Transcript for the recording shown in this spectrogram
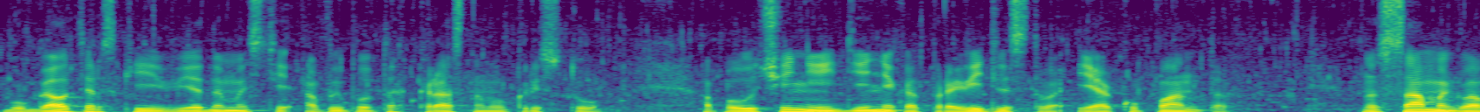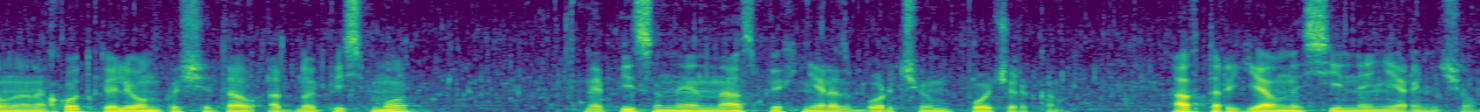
Бухгалтерские ведомости о выплатах Красному Кресту. О получении денег от правительства и оккупантов. Но самой главной находкой Леон посчитал одно письмо, написанное наспех неразборчивым почерком – Автор явно сильно нервничал.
